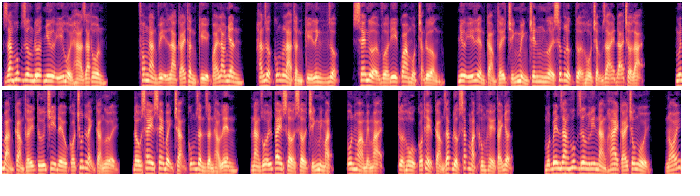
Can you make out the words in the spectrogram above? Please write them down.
Giang Húc Dương đưa như ý hồi hà ra thôn. Phong ngàn vị là cái thần kỳ quái lao nhân, hắn dược cũng là thần kỳ linh dược, xe ngựa vừa đi qua một chặng đường, như ý liền cảm thấy chính mình trên người sức lực tựa hồ chậm rãi đã trở lại. Nguyên bản cảm thấy tứ chi đều có chút lạnh cả người, đầu say xe bệnh trạng cũng dần dần hảo lên, nàng rỗi tay sờ sờ chính mình mặt, ôn hòa mềm mại, tựa hồ có thể cảm giác được sắc mặt không hề tái nhợt. Một bên Giang Húc Dương ly nàng hai cái châu ngồi, nói,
